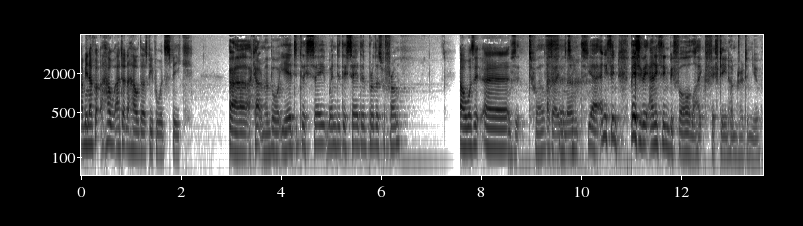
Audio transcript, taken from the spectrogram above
I mean, I've got how I don't know how those people would speak. Uh, I can't remember what year did they say. When did they say the brothers were from? Oh, was it? Uh, Was it 12th, I don't even know. 13th? Yeah, anything, basically anything before like 1500 and you,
